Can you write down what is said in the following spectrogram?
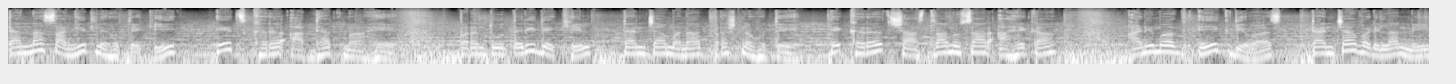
त्यांना सांगितले होते की हेच खरं अध्यात्म आहे. परंतु तरी देखील त्यांच्या मनात प्रश्न होते हे खरंच शास्त्रानुसार आहे का? आणि मग एक दिवस त्यांच्या वडिलांनी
